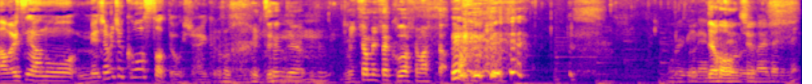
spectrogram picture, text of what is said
あ別にあのめちゃめちゃ食わせたってわけじゃないけど全然、めちゃめちゃ食わせました。俺がいない中の間にね。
